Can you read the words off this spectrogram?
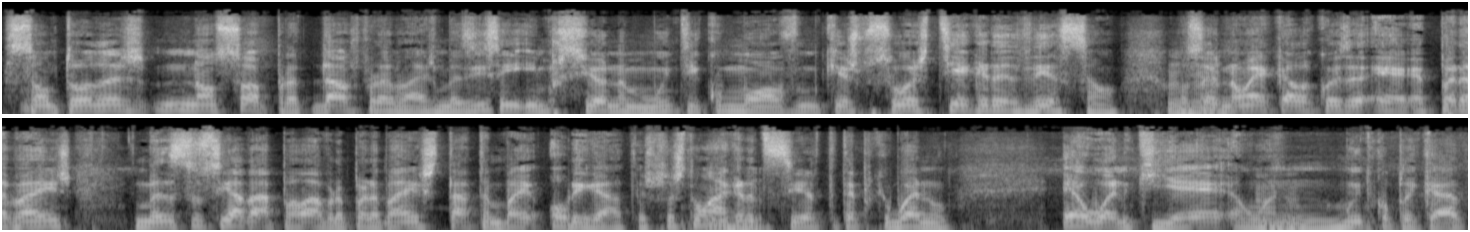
são todas não só para te dar os parabéns, mas isso impressiona-me muito e comove-me que as pessoas te agradeçam. Ou seja, não é aquela coisa, é, é parabéns, mas associada à palavra parabéns está também obrigado. As pessoas estão a agradecer-te, até porque o ano. É o ano que é, é um ano muito complicado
